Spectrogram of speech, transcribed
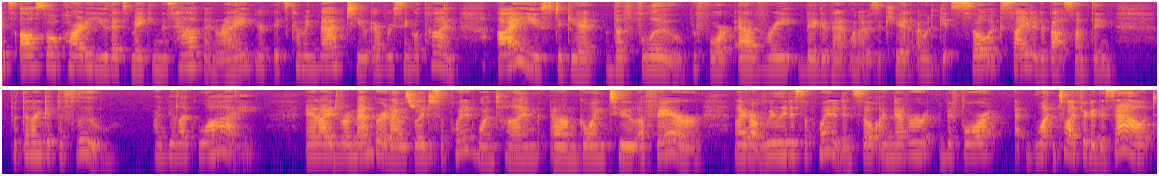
it's also a part of you that's making this happen, right? You're, it's coming back to you every single time. I used to get the flu before every big event when I was a kid. I would get so excited about something, but then I'd get the flu. I'd be like, why? And I'd remembered I was really disappointed one time um, going to a fair, and I got really disappointed. And so I never, before, until I figured this out,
